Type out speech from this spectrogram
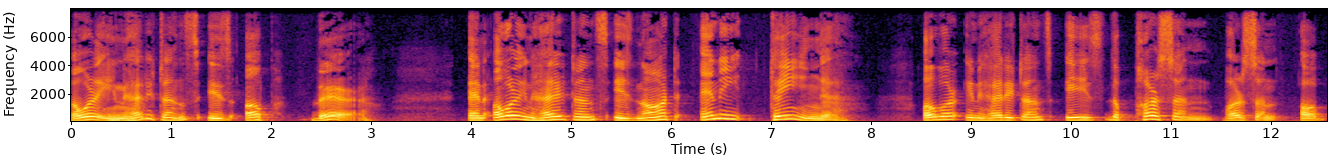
Our inheritance is up there. And our inheritance is not anything. Our inheritance is the person, person of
